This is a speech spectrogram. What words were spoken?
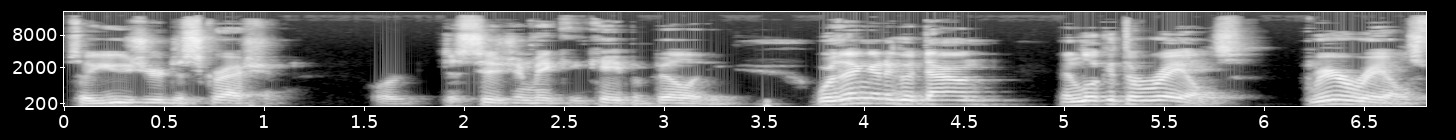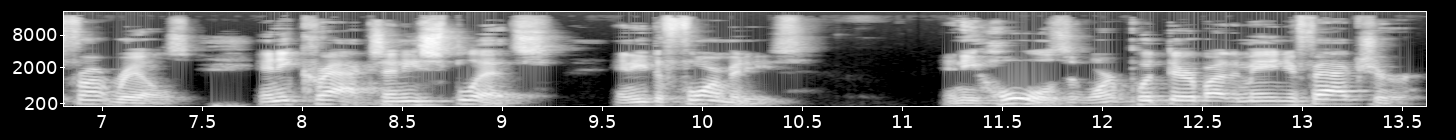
So use your discretion or decision making capability. We're then going to go down and look at the rails rear rails, front rails, any cracks, any splits, any deformities, any holes that weren't put there by the manufacturer.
